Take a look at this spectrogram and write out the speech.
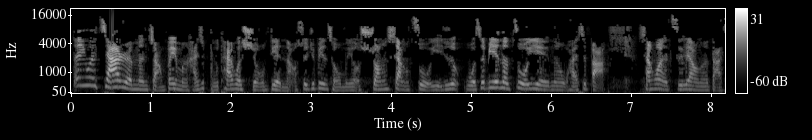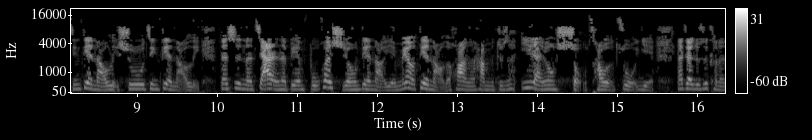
但因为家人们、长辈们还是不太会使用电脑，所以就变成我们有双向作业。就是我这边的作业呢，我还是把相关的资料呢打进电脑里，输入进电脑里。但是呢，家人那边不会使用电脑，也没有电脑的话呢，他们就是依然用手抄的作业。那这样就是可能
